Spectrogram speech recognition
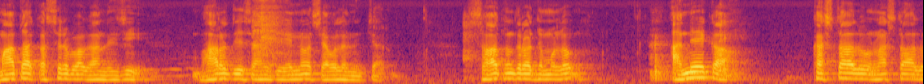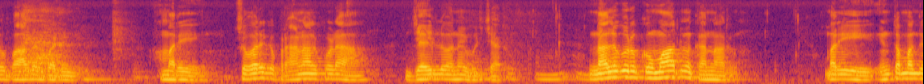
మాతా కస్తూరబా గాంధీజీ భారతదేశానికి ఎన్నో సేవలు అందించారు స్వాతంత్రోద్యమంలో అనేక కష్టాలు నష్టాలు బాధలు పడింది. మరి చివరికి ప్రాణాలు కూడా జైల్లోనే విడిచారు. నలుగురు కుమారుని కన్నారు. మరి ఇంతమంది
